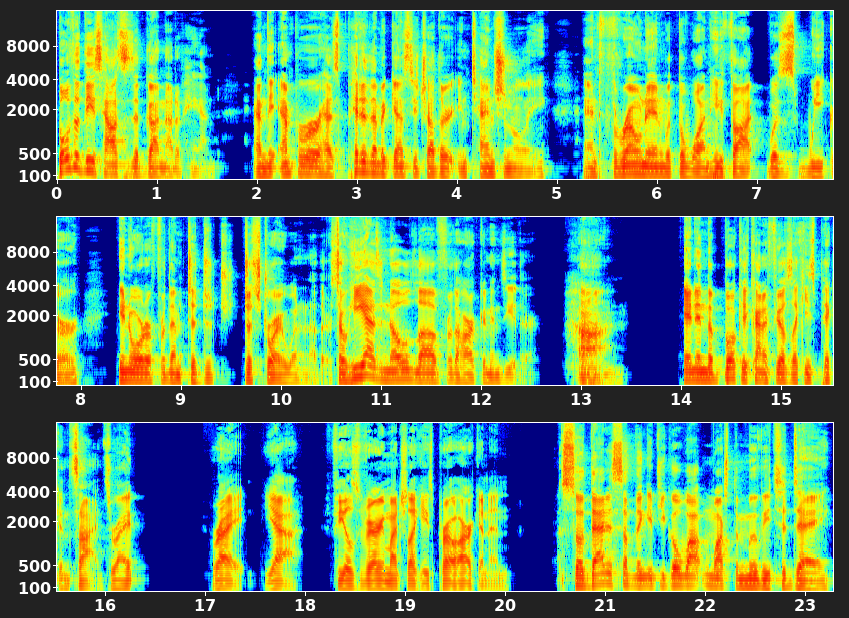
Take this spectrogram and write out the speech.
Both of these houses have gotten out of hand, and the Emperor has pitted them against each other intentionally and thrown in with the one he thought was weaker in order for them to de- destroy one another. So he has no love for the Harkonnens either. Huh. Um, and in the book, it kind of feels like he's picking sides, right? right. Yeah. Feels very much like he's pro Harkonnen. So that is something. If you go out and watch the movie today,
